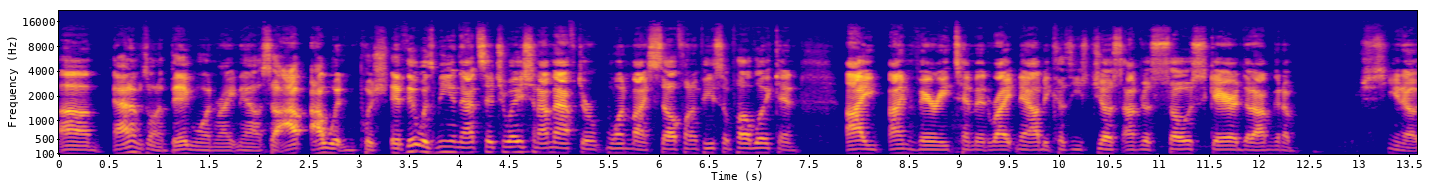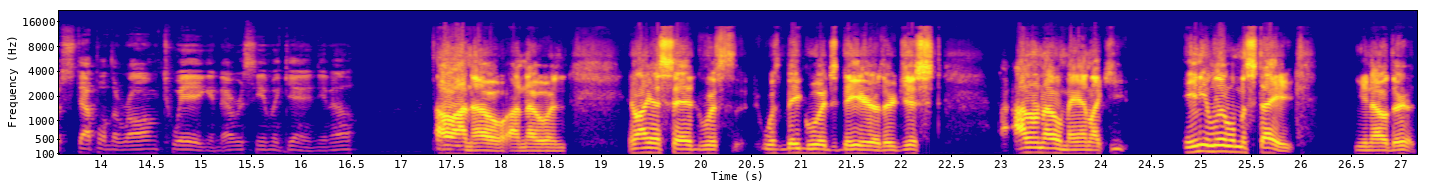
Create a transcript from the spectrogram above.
um, Adam's on a big one right now, so I, I wouldn't push. If it was me in that situation, I'm after one myself on a piece of public, and I I'm very timid right now because he's just I'm just so scared that I'm gonna, you know, step on the wrong twig and never see him again. You know. Oh, I know, I know, and, and like I said, with with big woods deer, they're just, I don't know, man. Like you, any little mistake, you know, they're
